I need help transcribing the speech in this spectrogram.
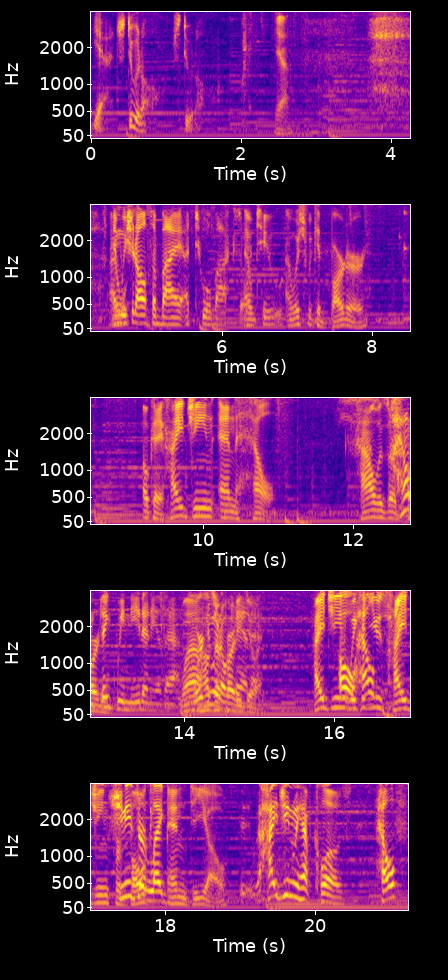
Yeah, just do it all. Just do it all. Yeah. And we should also buy a toolbox or I- two. I wish we could barter. Okay, hygiene and health. How is our party? I don't party? think we need any of that. well, We're how's our party okay doing? Hygiene. Oh, we health. could use hygiene for She needs her leg- and Dio. Hygiene, we have clothes. Health,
